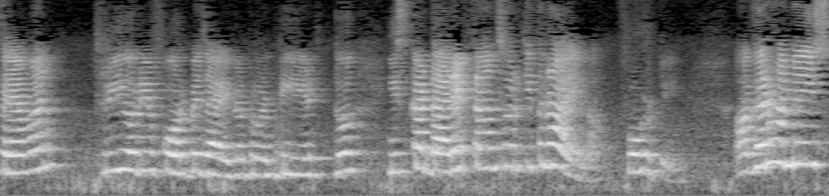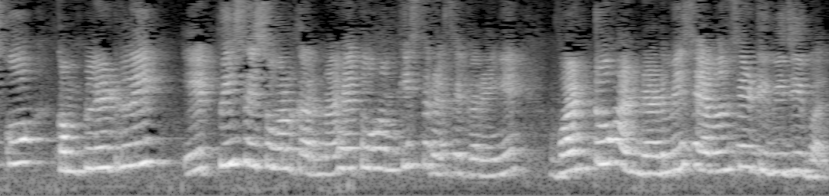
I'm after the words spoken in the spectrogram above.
सेवन थ्री और ये फोर पे जाएगा ट्वेंटी एट तो इसका डायरेक्ट आंसर कितना आएगा? फोर्टीन अगर हमें इसको कम्प्लीटली एपी से सोल्व करना है तो हम किस तरह से करेंगे? वन टू हंड्रेड में सेवन से डिविजिबल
